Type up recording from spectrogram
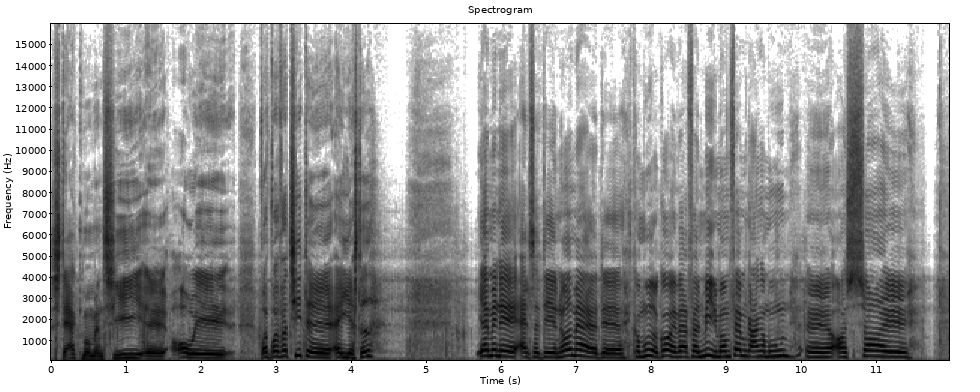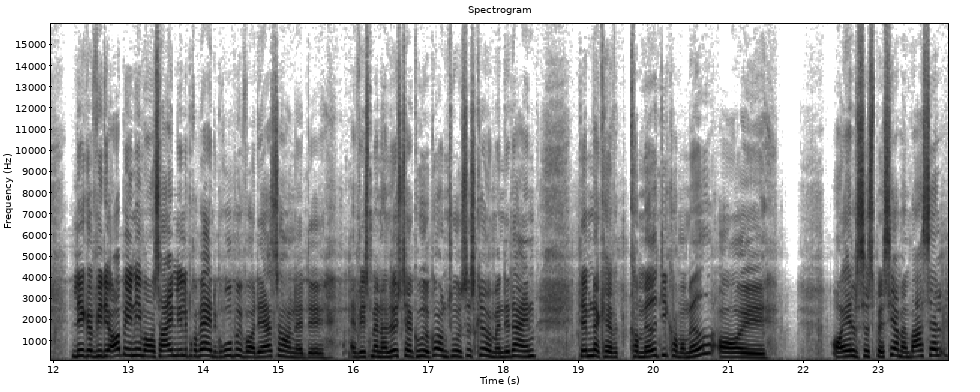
Stærkt, må man sige. Øh, og øh, hvor, hvor, hvor tit øh, er I afsted? Jamen, øh, altså, det er noget med at øh, komme ud og gå i hvert fald minimum fem gange om ugen. Øh, og så øh, lægger vi det op ind i vores egen lille private gruppe, hvor det er sådan, at, øh, at hvis man har lyst til at gå ud og gå en tur, så skriver man det derinde. Dem, der kan komme med, de kommer med, og, øh, og ellers så spacerer man bare selv.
